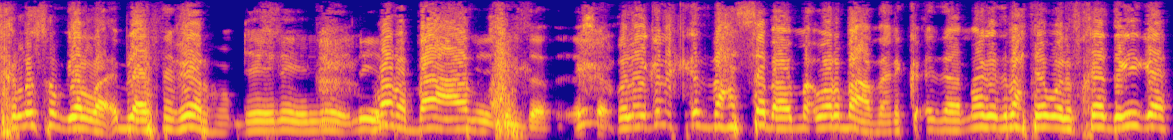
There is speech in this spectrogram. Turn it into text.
تخلصهم يلا ابلع اثنين غيرهم. ليه ليه ليه ليه؟ ورا بعض. ولا يقول لك اذبح السبعة ورا بعض. يعني إذا ما ذبحت الأول في خلال دقيقة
